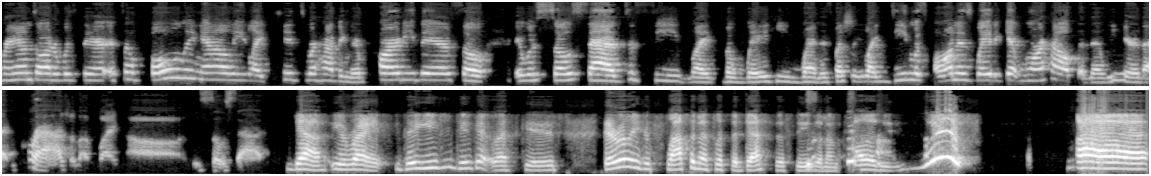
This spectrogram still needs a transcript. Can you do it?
granddaughter was there. It's a bowling alley. Like kids were having their party there. So it was so sad to see like the way he went, especially like Dean was on his way to get more help, and then we hear that crash, and I'm like, oh, it's so sad. Yeah, you're right. They usually do get rescued. They're really just slapping us with the death this season. I'm telling you. Woo! Uh,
